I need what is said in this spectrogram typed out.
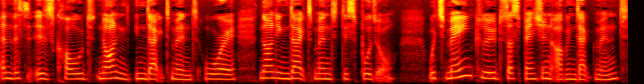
and this is called non-indictment or non-indictment disposal, which may include suspension of indictment,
